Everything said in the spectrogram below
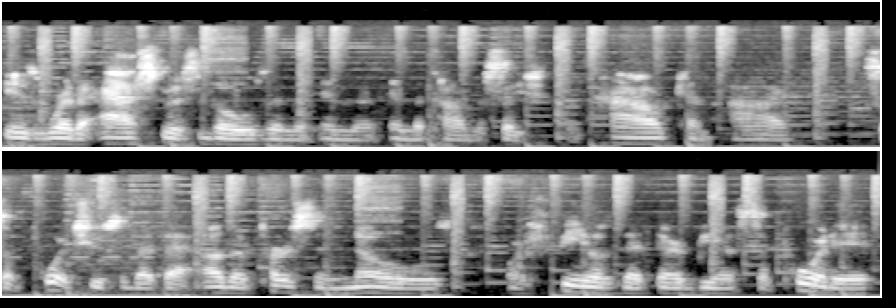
is where the asterisk goes in the in the in the conversation. How can I support you so that that other person knows or feels that they're being supported?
